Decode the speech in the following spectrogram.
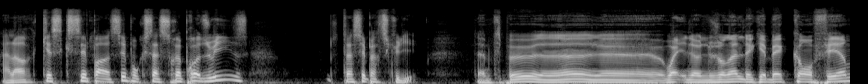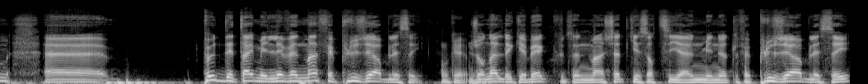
Alors, qu'est-ce qui s'est passé pour que ça se reproduise? C'est assez particulier. Un petit peu. Euh, le, ouais, le, Journal de Québec confirme. Euh, peu de détails, mais l'événement fait plusieurs blessés. Le Journal de Québec, c'est une manchette qui est sortie il y a une minute, fait plusieurs blessés.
